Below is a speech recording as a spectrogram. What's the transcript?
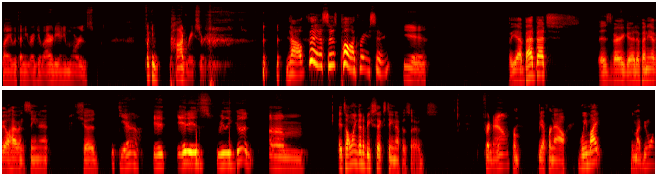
play with any regularity anymore is fucking Pod Racer. Now this is pod racing. yeah. But yeah, Bad Batch. is very good. If any of y'all haven't seen it, should. Yeah, it it is really good. Um, It's only going to be 16 episodes. for now. From yeah, for now. We might. There might be more.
